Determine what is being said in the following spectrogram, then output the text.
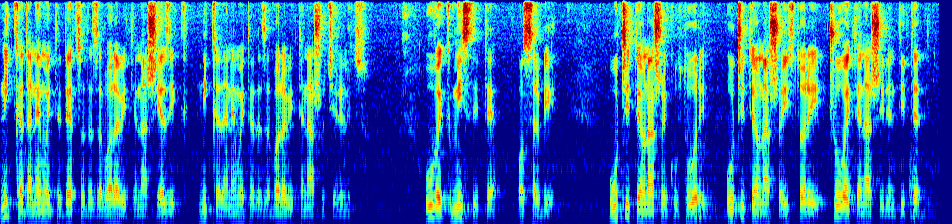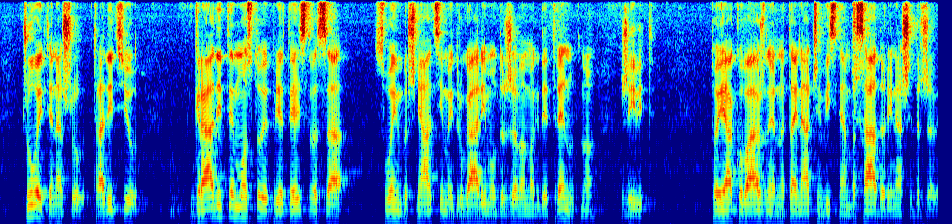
Nikada nemojte, deco, da zaboravite naš jezik, nikada nemojte da zaboravite našu ćirilicu. Uvek mislite o Srbiji. Učite o našoj kulturi, učite o našoj istoriji, čuvajte naš identitet, čuvajte našu tradiciju, gradite mostove prijateljstva sa svojim vršnjacima i drugarima u državama gde trenutno živite. To je jako važno jer na taj način vi ste ambasadori naše države.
